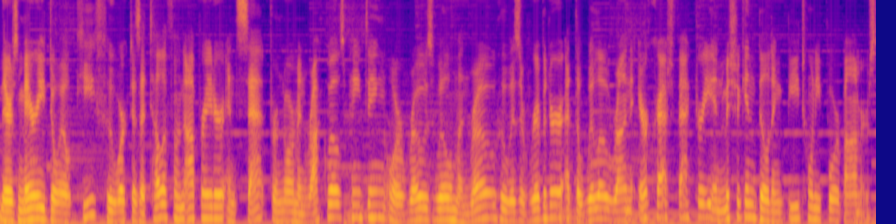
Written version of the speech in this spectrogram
There's Mary Doyle Keefe, who worked as a telephone operator and sat for Norman Rockwell's painting, or Rose Will Monroe, who was a riveter at the Willow Run Aircraft Factory in Michigan building B 24 bombers.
